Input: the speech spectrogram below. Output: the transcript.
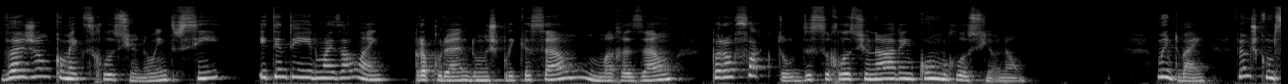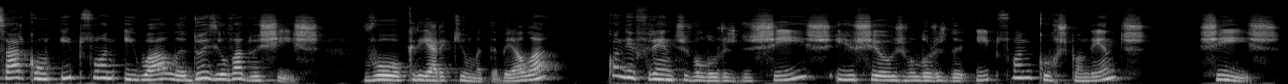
Vejam como é que se relacionam entre si e tentem ir mais além, procurando uma explicação, uma razão para o facto de se relacionarem como relacionam. Muito bem, vamos começar com y igual a 2 elevado a x. Vou criar aqui uma tabela com diferentes valores de x e os seus valores de y correspondentes, x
